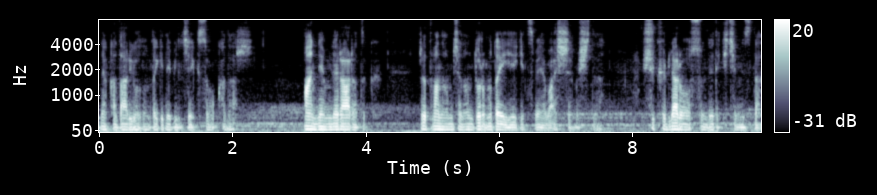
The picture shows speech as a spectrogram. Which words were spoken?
ne kadar yolunda gidebilecekse o kadar. Annemleri aradık. Rıdvan amcanın durumu da iyiye gitmeye başlamıştı. Şükürler olsun dedik içimizden.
